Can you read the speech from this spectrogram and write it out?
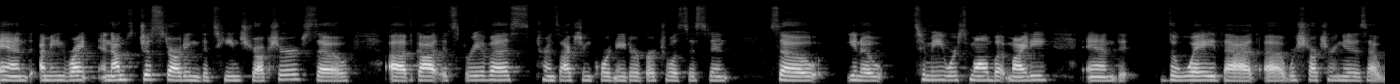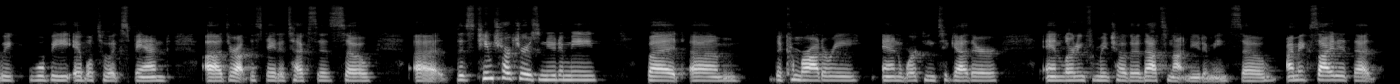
And I mean, right. And I'm just starting the team structure. So uh, I've got, it's three of us, transaction coordinator, virtual assistant. So, you know, to me, we're small but mighty. And the way that uh, we're structuring it is that we will be able to expand uh, throughout the state of Texas. So uh, this team structure is new to me, but um, the camaraderie and working together and learning from each other that's not new to me so i'm excited that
